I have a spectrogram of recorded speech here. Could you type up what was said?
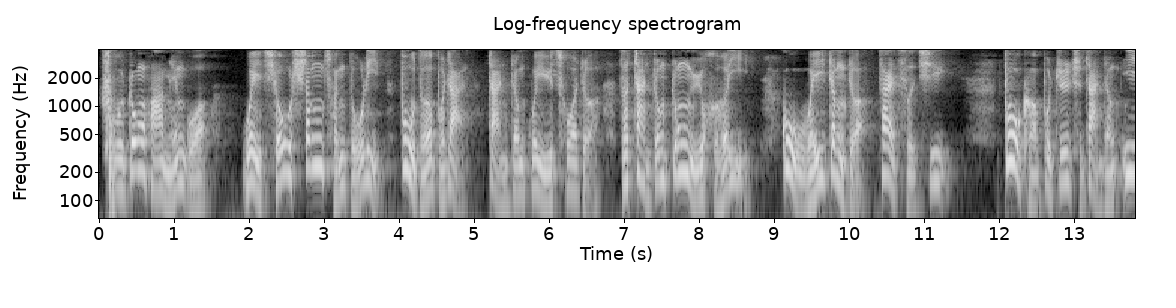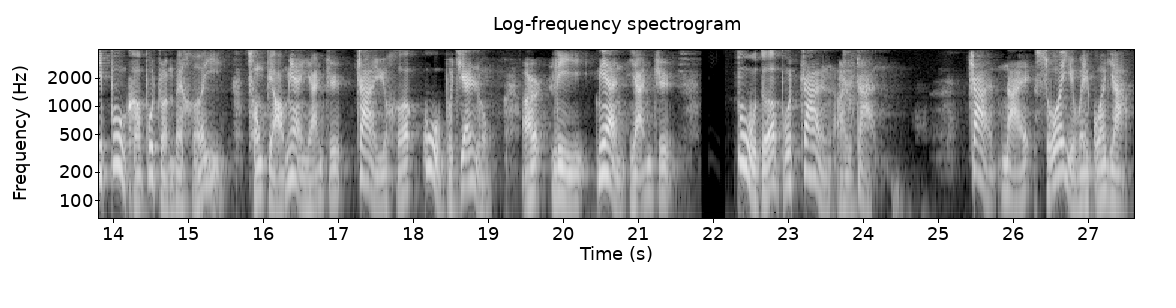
夫中华民国为求生存独立，不得不战。战争归于挫折，则战争终于何意？故为政者在此期，不可不支持战争，亦不可不准备何意。从表面言之，战与和固不兼容；而里面言之，不得不战而战。战乃所以为国家，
